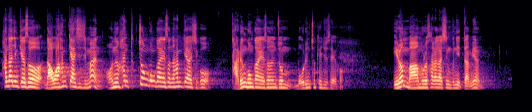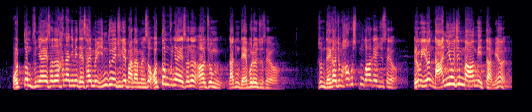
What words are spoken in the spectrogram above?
하나님께서 나와 함께 하시지만 어느 한 특정 공간에서는 함께 하시고 다른 공간에서는 좀 모른 척 해주세요. 이런 마음으로 살아가신 분이 있다면 어떤 분야에서는 하나님이 내 삶을 인도해 주길 바라면서 어떤 분야에서는 아, 좀, 나 좀 내버려 주세요. 좀 내가 좀 하고 싶은 거 하게 해주세요. 여러분, 이런 나뉘어진 마음이 있다면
